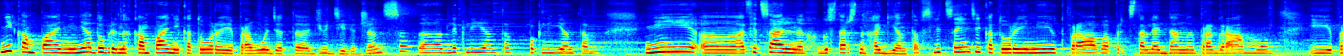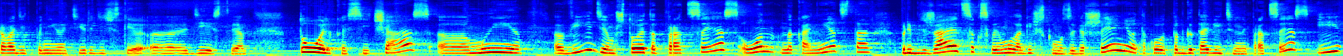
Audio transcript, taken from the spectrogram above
ни компаний, ни одобренных компаний, которые проводят э, due diligence э, для клиентов, по клиентам, ни официальных государственных агентов с лицензией, которые имеют право представлять данную программу и проводить по нее эти юридические действия. Только сейчас э, мы видим, что этот процесс, он наконец-то приближается к своему логическому завершению, такой вот подготовительный процесс, и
